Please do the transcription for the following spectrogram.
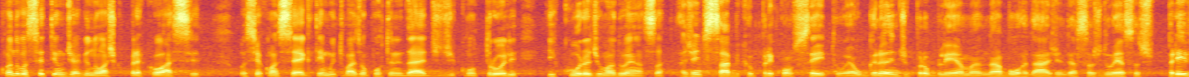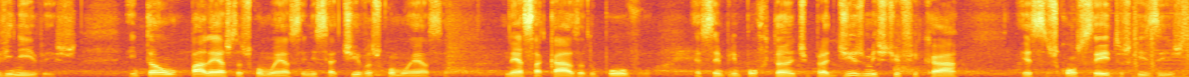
Quando você tem um diagnóstico precoce, você consegue, tem muito mais oportunidade de controle e cura de uma doença. A gente sabe que o preconceito é o grande problema na abordagem dessas doenças preveníveis. Então, palestras como essa, iniciativas como essa, nessa Casa do Povo, é sempre importante para desmistificar esses conceitos que existem.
